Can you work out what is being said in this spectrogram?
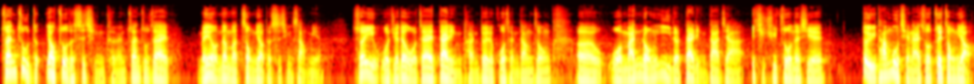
专注的要做的事情，可能专注在没有那么重要的事情上面，所以我觉得我在带领团队的过程当中，呃，我蛮容易的带领大家一起去做那些。对于他目前来说最重要，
